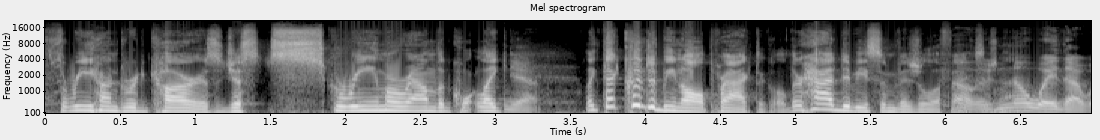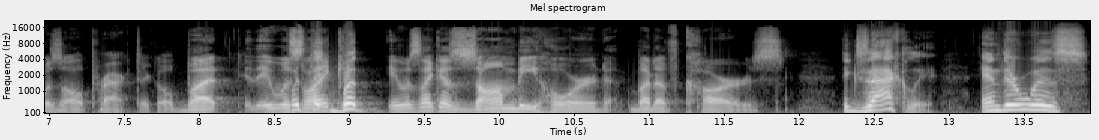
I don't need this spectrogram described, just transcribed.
300 cars just scream around the corner like Yeah. like that couldn't have been all practical. There had to be some visual effects. Oh, there's no way that was all practical, but it was But they- like but- it was like a zombie horde, but of cars. Exactly. And there was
